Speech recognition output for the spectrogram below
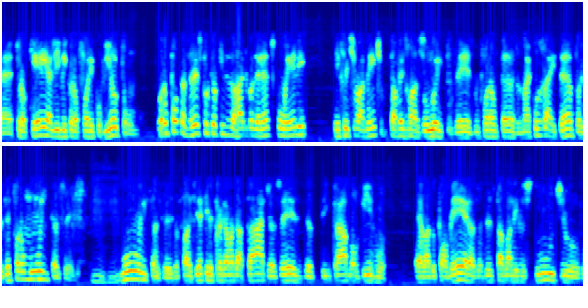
é, troquei ali microfone com o Milton. Foram poucas vezes porque eu fiz a Rádio Bandeirantes com ele, efetivamente, talvez umas oito vezes, não foram tantas. Mas com o Zaidan, por exemplo, foram muitas vezes. Uhum. Muitas vezes. Eu fazia aquele programa da tarde, às vezes eu entrava ao vivo é, lá do Palmeiras, às vezes estava ali no estúdio,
